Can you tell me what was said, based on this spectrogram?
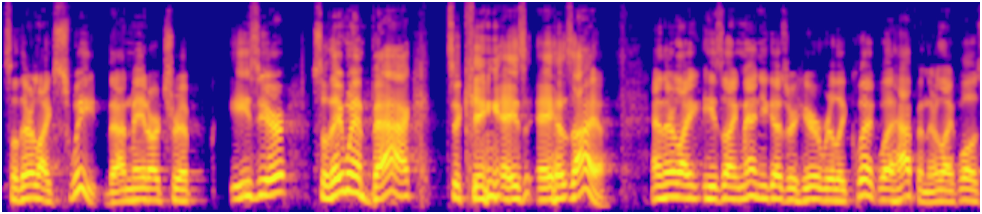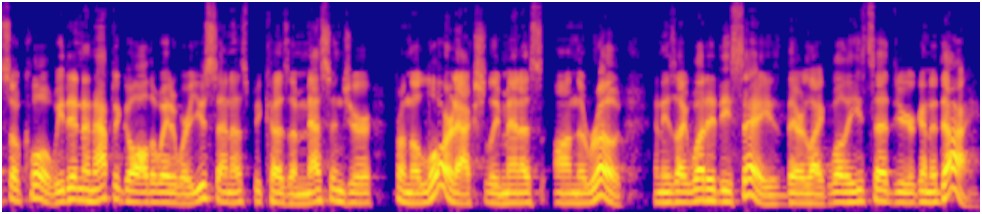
So they're like, sweet, that made our trip easier. So they went back to King Ahaziah. And they're like, he's like, man, you guys are here really quick. What happened? They're like, well, it's so cool. We didn't have to go all the way to where you sent us because a messenger from the Lord actually met us on the road. And he's like, what did he say? They're like, well, he said you're going to die.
